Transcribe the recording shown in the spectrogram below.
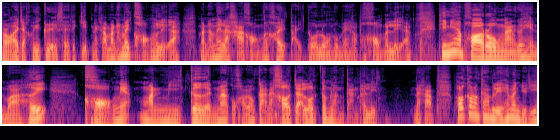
500 จากวิกฤตเศรษฐกิจนะครับมันทำให้ของเหลือ มันทำให้ราคาของค่อยๆไต่ตัวลงถูกไหมครับเพราะของมันเหลือ ทีนี้พอโรงงานก็เห็นว่าเฮ้ยของเนี่ยมันมีเกินมากกว่าความต้องการนะเขาจะลดกำลังการผลิต นะครับเพราะกำลังการผลิตให้มันอยู่ที่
